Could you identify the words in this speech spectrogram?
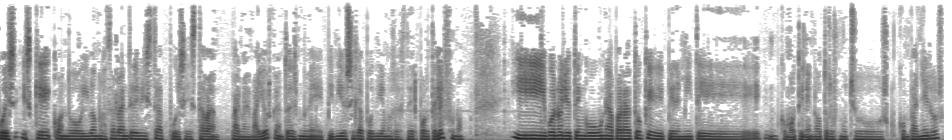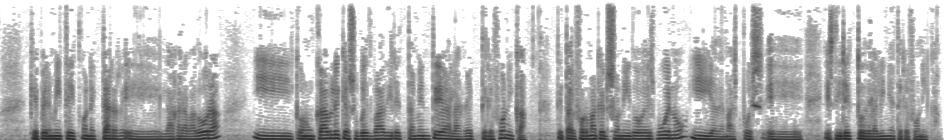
pues es que cuando íbamos a hacer la entrevista, pues estaba en Palma de Mallorca, entonces me pidió si la podíamos hacer por teléfono. Y bueno, yo tengo un aparato que permite, como tienen otros muchos compañeros, que permite conectar eh, la grabadora y con un cable que a su vez va directamente a la red telefónica, de tal forma que el sonido es bueno y además pues eh, es directo de la línea telefónica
